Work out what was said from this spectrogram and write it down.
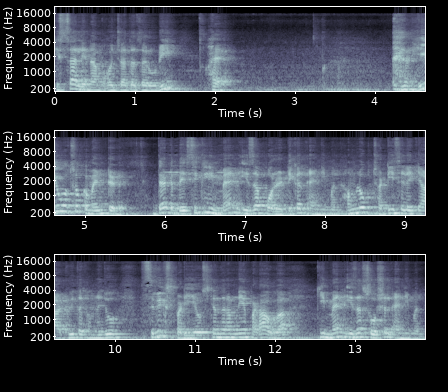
हिस्सा लेना बहुत ज़्यादा ज़रूरी है। He also commented that basically man is a political animal हम लोग छठी से लेकर आठवीं तक हमने जो सिविक्स पढ़ी है, उसके अंदर हमने ये पढ़ा होगा कि man is a social animal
